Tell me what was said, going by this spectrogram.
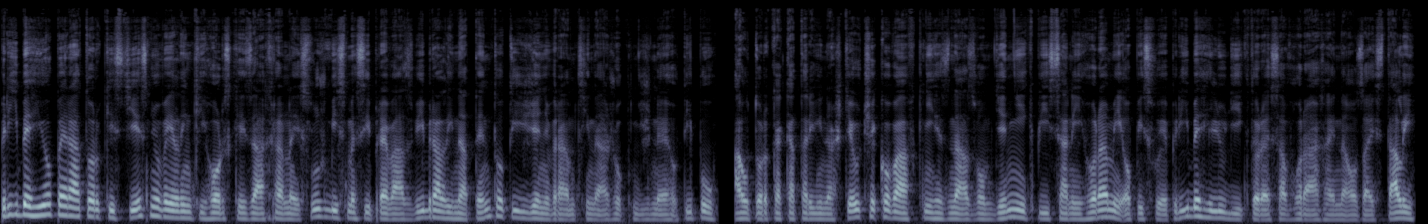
Príbehy operátorky z tiesňovej linky Horskej záchrannej služby sme si pre vás vybrali na tento týždeň v rámci nášho knižného typu. Autorka Katarína Števčeková v knihe s názvom Denník písaný horami opisuje príbehy ľudí, ktoré sa v horách aj naozaj stali.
